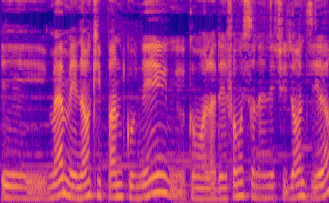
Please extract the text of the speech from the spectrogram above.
Et même maintenant, qui pas connaît, comme la dernière fois, moi, c'est un étudiant dire,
